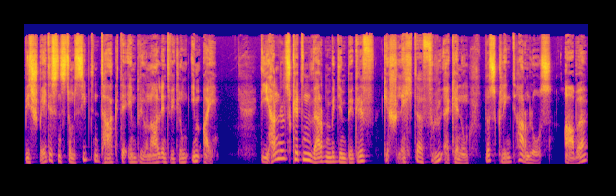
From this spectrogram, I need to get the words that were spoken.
bis spätestens zum siebten Tag der Embryonalentwicklung im Ei. Die Handelsketten werben mit dem Begriff Geschlechterfrüherkennung. Das klingt harmlos. Aber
